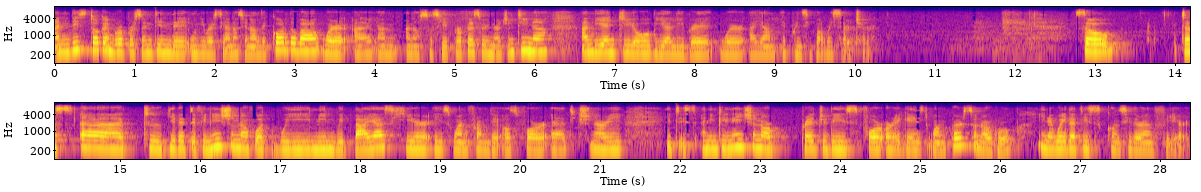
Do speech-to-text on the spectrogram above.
And in this talk, I'm representing the Universidad Nacional de Córdoba, where I am an associate professor in Argentina, and the NGO Via Libre, where I am a principal researcher. So just uh, to give a definition of what we mean with bias, here is one from the Oxford uh, Dictionary. It is an inclination or prejudice for or against one person or group in a way that is considered unfair.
